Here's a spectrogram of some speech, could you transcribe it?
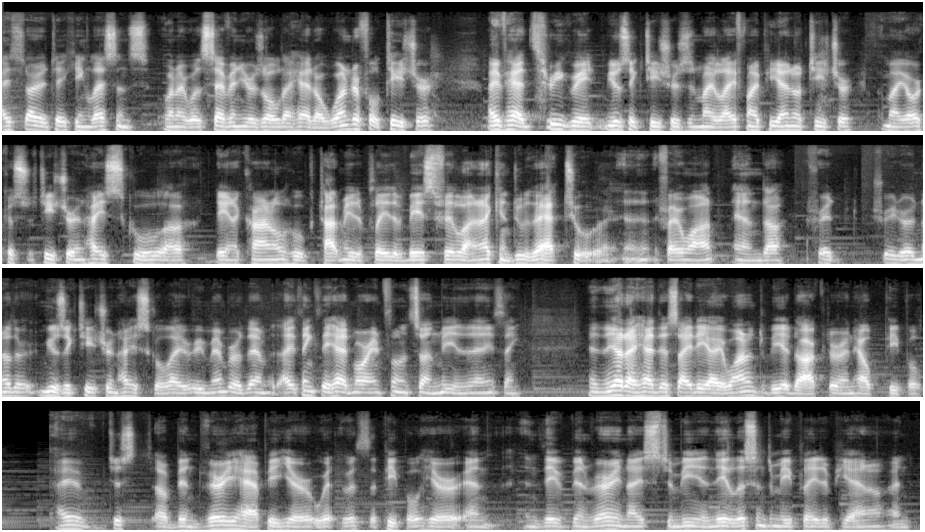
I started taking lessons when I was seven years old. I had a wonderful teacher. I've had three great music teachers in my life my piano teacher, my orchestra teacher in high school, uh, Dana Connell, who taught me to play the bass fiddle, and I can do that too uh, if I want, and uh, Fred Schrader, another music teacher in high school. I remember them, I think they had more influence on me than anything. And yet I had this idea I wanted to be a doctor and help people. I have just uh, been very happy here with, with the people here, and, and they've been very nice to me, and they listen to me play the piano, and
